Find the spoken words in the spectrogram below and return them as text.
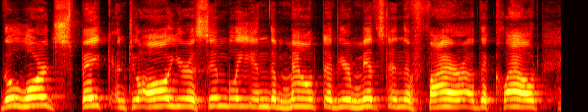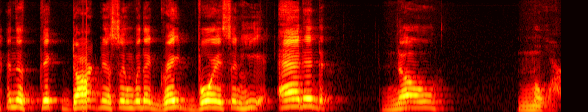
the Lord spake unto all your assembly in the mount of your midst, in the fire of the cloud, in the thick darkness, and with a great voice, and he added no more.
